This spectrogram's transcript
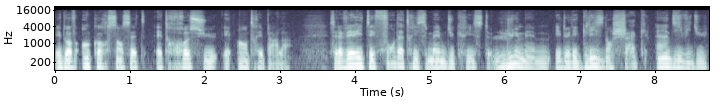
et doivent encore sans cesse être reçus et entrer par là. C'est la vérité fondatrice même du Christ lui-même et de l'Église dans chaque individu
